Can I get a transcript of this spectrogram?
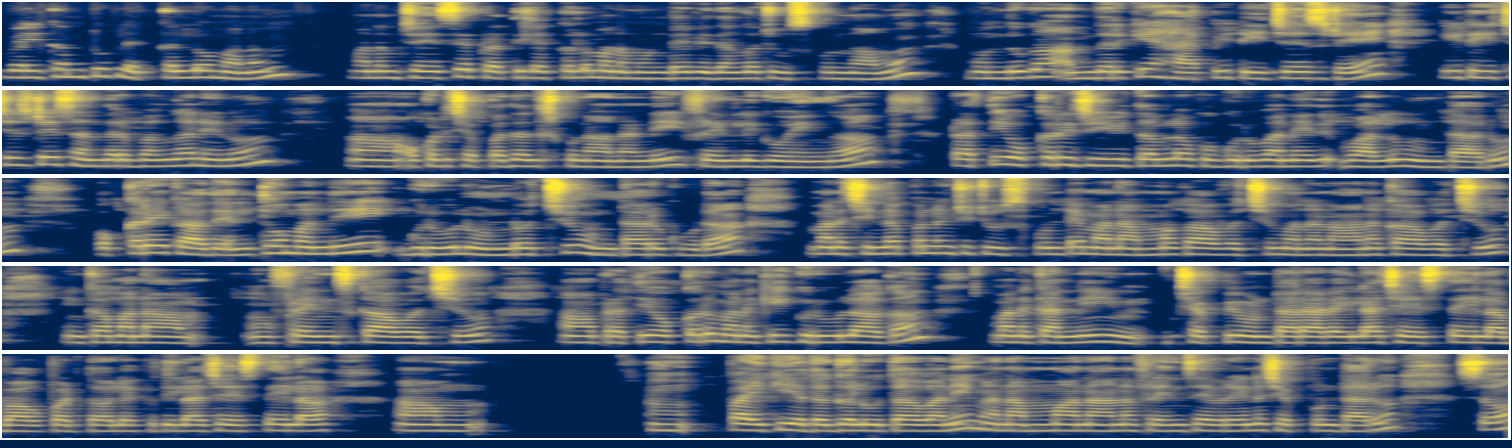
Welcome to లెక్కల్లో మనం. మనం చేసే ప్రతి లెక్కలో మనం ఉండే విధంగా చూసుకుందాము. ముందుగా అందరికీ హ్యాపీ టీచర్స్ డే. ఈ టీచర్స్ డే సందర్భంగా నేను ఒకటి చెప్పదలుచుకున్నానండి. ఫ్రెండ్లీ గోయింగ్గా. ప్రతి ఒక్కరి జీవితంలో ఒక గురువు అనేది వాళ్ళు ఉంటారు. ఒక్కరే కాదు ఎంతోమంది గురువులు ఉండొచ్చు ఉంటారు కూడా. మన చిన్నప్పటి నుంచి చూసుకుంటే మన అమ్మ కావచ్చు మన నాన్న కావచ్చు ఇంకా మన ఫ్రెండ్స్ కావచ్చు ప్రతి ఒక్కరు మనకి గురువులాగా మనకు అన్నీ చెప్పి ఉంటారు. అరే ఇలా చేస్తే ఇలా బాగుపడతావు లేకపోతే ఇలా చేస్తే ఇలా పైకి ఎదగలుగుతావని మన అమ్మ నాన్న ఫ్రెండ్స్ ఎవరైనా చెప్పుంటారు. సో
